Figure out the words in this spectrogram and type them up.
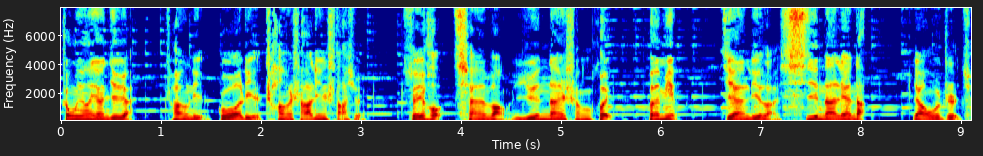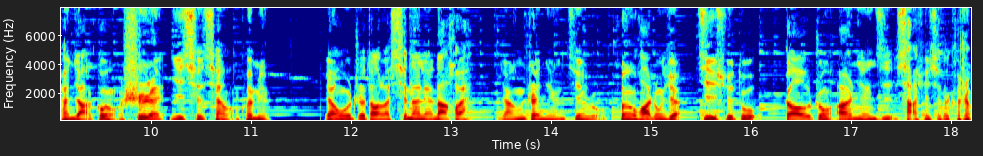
中央研究院成立国立长沙临时大学。随后前往云南省会昆明。建立了西南联大，杨武之全家共有十人一起前往昆明。杨武之到了西南联大后呀，杨振宁进入昆华中学继续读高中二年级下学期的课程。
